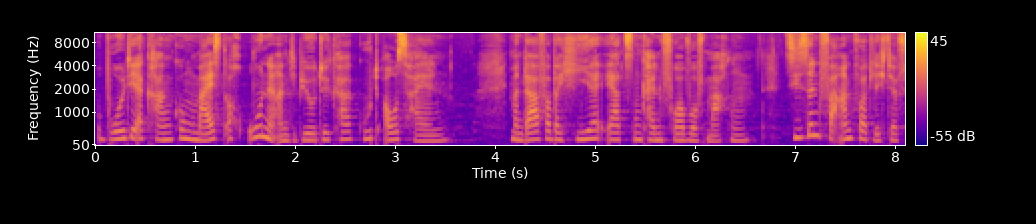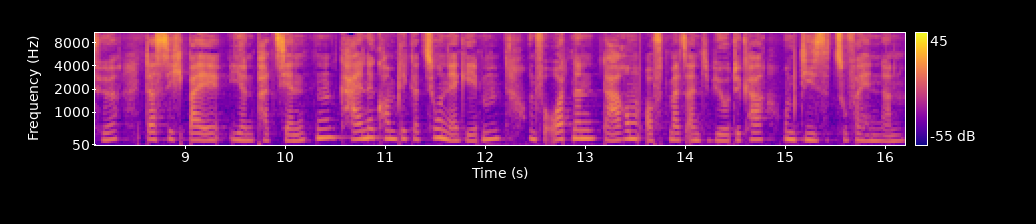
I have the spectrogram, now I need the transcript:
obwohl die Erkrankungen meist auch ohne Antibiotika gut ausheilen. Man darf aber hier Ärzten keinen Vorwurf machen. Sie sind verantwortlich dafür, dass sich bei ihren Patienten keine Komplikationen ergeben und verordnen darum oftmals Antibiotika, um diese zu verhindern.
